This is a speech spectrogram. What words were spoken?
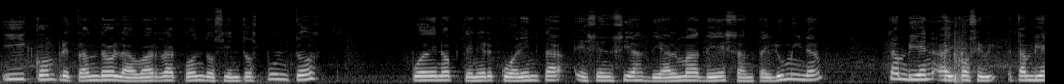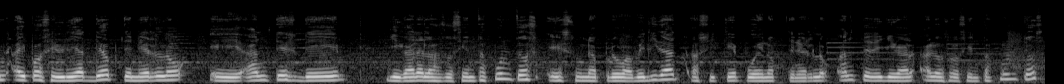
Y completando la barra con 200 puntos, pueden obtener 40 esencias de alma de Santa Ilumina. También hay, también hay posibilidad de obtenerlo eh, antes de llegar a los 200 puntos es una probabilidad, así que pueden obtenerlo antes de llegar a los 200 puntos.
